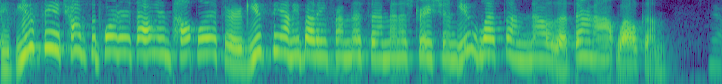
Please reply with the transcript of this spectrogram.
if you see Trump supporters out in public or if you see anybody from this administration, you let them know that they're not welcome. Yeah.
